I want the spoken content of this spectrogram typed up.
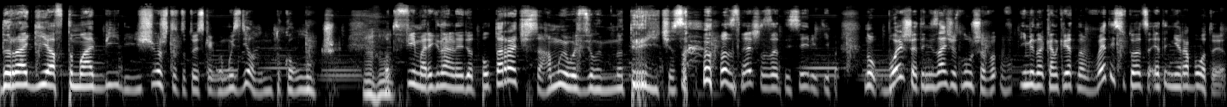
дорогие автомобили, еще что-то, то есть как бы мы сделаем, ну только лучше. Мгм. Вот фильм оригинально идет полтора часа, а мы его сделаем на три часа. Знаешь, из этой серии типа. Ну, больше это не значит лучше. Именно конкретно в этой ситуации это не работает.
